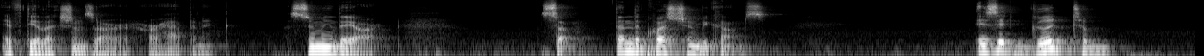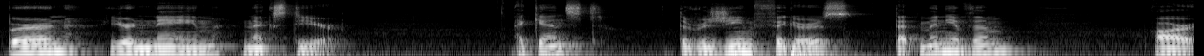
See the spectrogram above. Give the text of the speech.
if the elections are, are happening, assuming they are. So then the question becomes is it good to burn your name next year against the regime figures that many of them are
